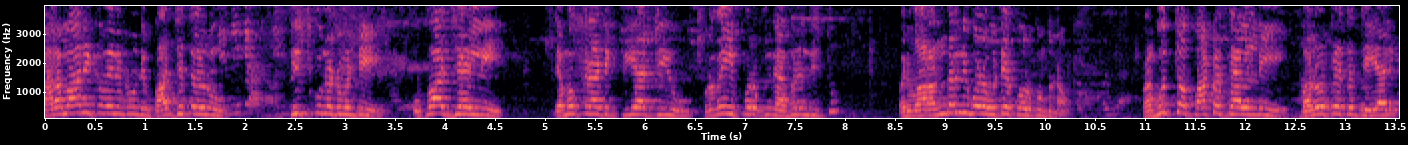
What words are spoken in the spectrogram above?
తలమానికమైనటువంటి బాధ్యతలను తీసుకున్నటువంటి ఉపాధ్యాయుల్ని డెమోక్రాటిక్ పిఆర్టీయు హృదయపూర్వకంగా అభినందిస్తూ మరి వారందరినీ కూడా ఒకటే కోరుకుంటున్నాం. ప్రభుత్వ పాఠశాలల్ని బలోపేతం చేయాలి.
